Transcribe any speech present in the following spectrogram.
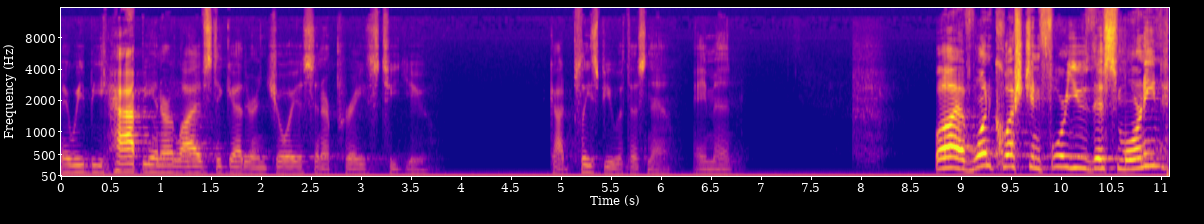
May we be happy in our lives together and joyous in our praise to you. God, please be with us now. Amen. Well, I have one question for you this morning,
